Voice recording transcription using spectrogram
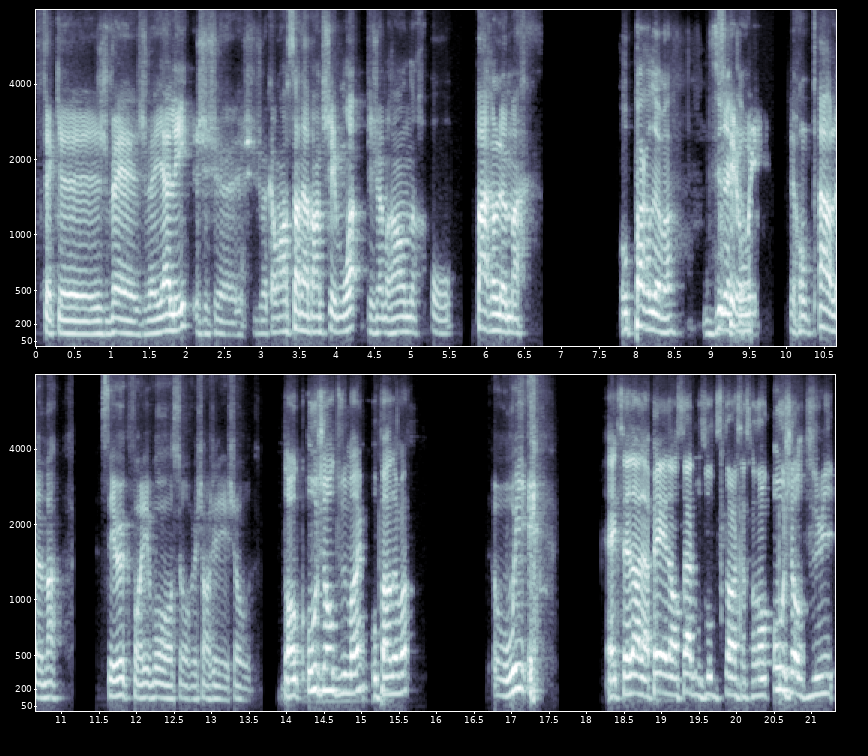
Fait que je vais je vais y aller. Je, je- je vais commencer en avant de chez moi puis je vais me rendre au Parlement. Au Parlement, directement. Oui, au Parlement. C'est eux qu'il faut aller voir si on veut changer les choses. Donc, aujourd'hui même, au Parlement? Oui, Excellent, la paix est lancée à nos auditeurs. Ce sera donc aujourd'hui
